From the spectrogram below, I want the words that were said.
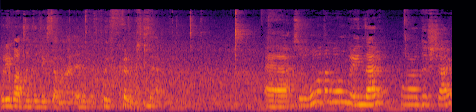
Och det är bara ett litet, liksom, ett litet skyffel om man ska säga. Eh, så hon hon går in där och duschar.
